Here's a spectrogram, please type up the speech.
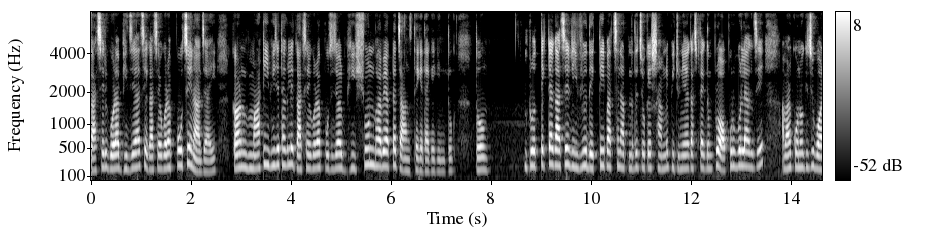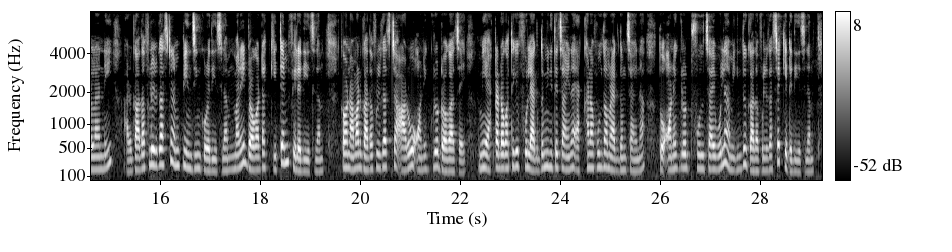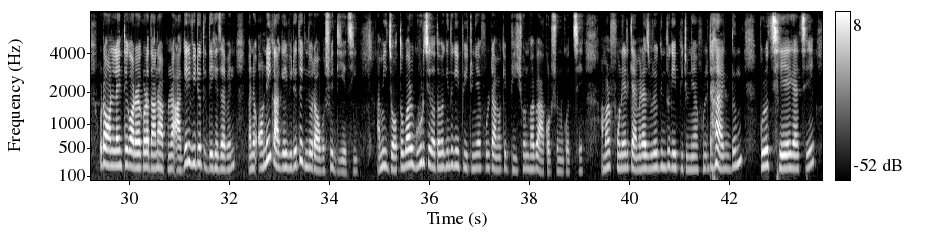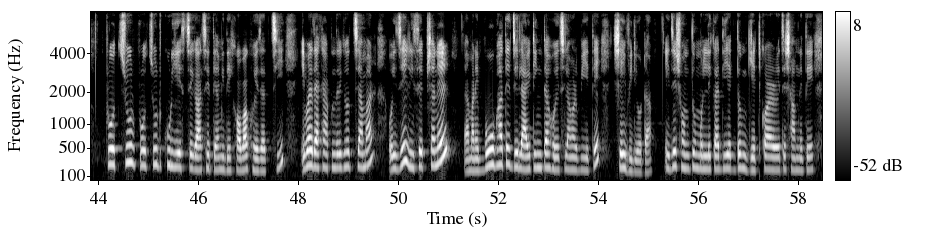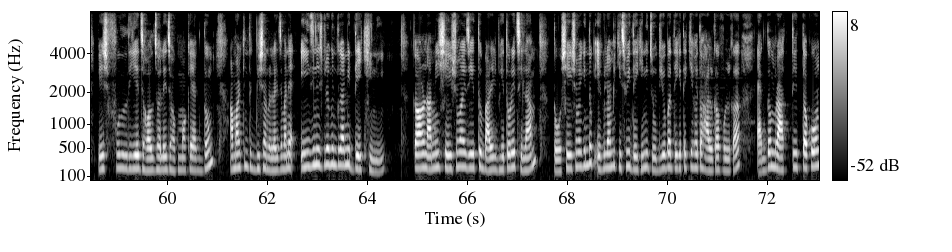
গাছের গোড়া ভিজে আছে, গাছের গোড়া পচে না যায়। কারণ মাটি ভিজে থাকলে গাছের গোড়া পচে যাওয়ার ভীষণভাবে একটা চান্স থেকে থাকে কিন্তু। তো প্রত্যেকটা গাছের রিভিউ দেখতেই পাচ্ছেন আপনাদের চোখের সামনে। পিটুনিয়া গাছটা একদম পুরো অপূর্ব লাগছে। আমার কোনো কিছু বলার নেই। আর গাঁদা ফুলের গাছটা আমি পেঞ্জিং করে দিয়েছিলাম। মানে ডগাটা কেটে আমি ফেলে দিয়েছিলাম। কারণ আমার গাঁদা ফুল গাছটা আরও অনেকগুলো ডগা চাই। আমি একটা ডগা থেকে ফুল একদমই নিতে চাই না। একখানা ফুল তো আমার একদম চাই না। তো অনেকগুলো ফুল চাই বলে আমি কিন্তু গাঁদা ফুলের গাছটা কেটে দিয়েছিলাম। ওটা অনলাইন থেকে অর্ডার করা দানা আপনারা আগের ভিডিওতে দেখে যাবেন। মানে অনেক আগের ভিডিওতে কিন্তু ওটা অবশ্যই দিয়েছি। আমি যতবার ঘুরছি ততবার কিন্তু এই পিটুনিয়া ফুলটা আমাকে ভীষণভাবে আকর্ষণ আকর্ষণ করছে। আমার ফোনের ক্যামেরা জুড়েও কিন্তু এই পিটুনিয়া ফুলটা একদম পুরো ছেয়ে গেছে। প্রচুর প্রচুর কুড়ি এসছে গাছেতে, আমি দেখে অবাক হয়ে যাচ্ছি। এবারে দেখা, আপনাদেরকে হচ্ছে আমার ওই যে রিসেপশনের মানে বউ ভাতের যে লাইটিংটা হয়েছিল আমার বিয়েতে, সেই ভিডিওটা। এই যে সন্তু মল্লিকা দিয়ে একদম গেট করা রয়েছে সামনেতে, বেশ ফুল দিয়ে ঝলঝলে ঝকমকে একদম। আমার কিন্তু ভীষণ ভালো লাগছে। মানে এই জিনিসগুলো কিন্তু আমি দেখিনি। কারণ আমি সেই সময় যেহেতু বাড়ির ভেতরে ছিলাম, তো সেই সময় কিন্তু এগুলো আমি কিছুই দেখিনি। যদিও বা দেখে থাকি হয়তো হালকা ফুলকা। একদম রাত্রির তখন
